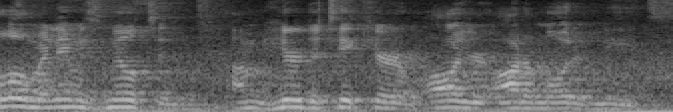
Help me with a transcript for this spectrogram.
Hello, my name is Milton. I'm here to take care of all your automotive needs.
